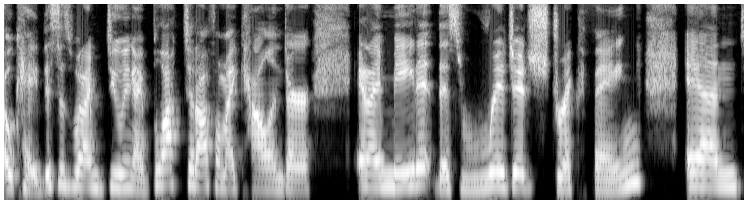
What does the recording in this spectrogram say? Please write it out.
okay, this is what I'm doing. I blocked it off on my calendar and I made it this rigid, strict thing. And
